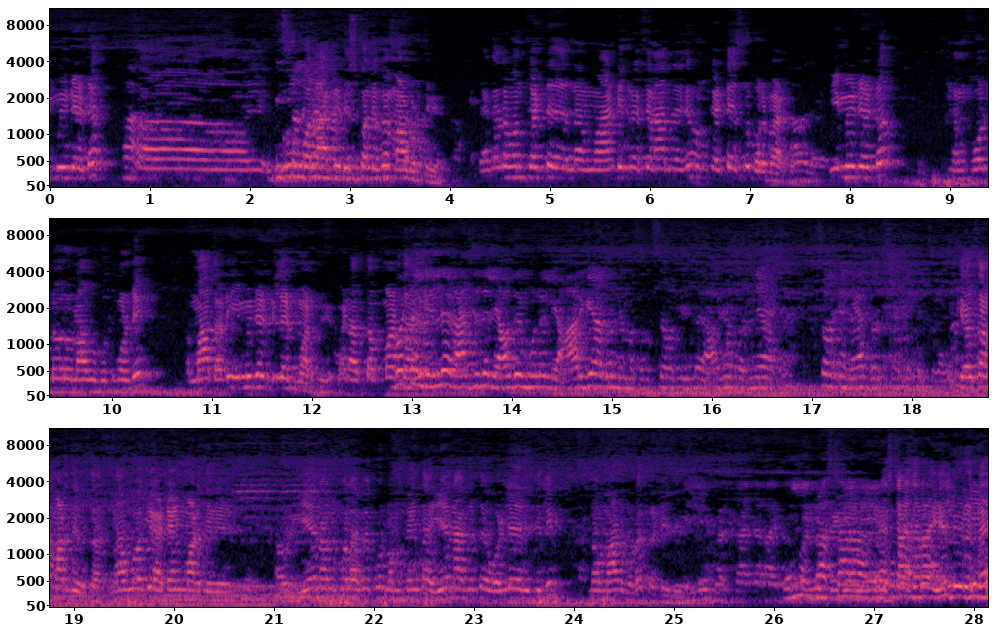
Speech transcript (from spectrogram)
ಇಮಿಡಿಯೇಟ್ ಗ್ರೂಪ್ ಅಲ್ಲಿ ಹಾಕಿ ಡಿಸ್ಕ್ವಾಲಿಫೈ ಮಾಡ್ಬಿಡ್ತೀವಿ. ಯಾಕಂದ್ರೆ ಒಂದ್ ಕೆಟ್ಟ ನಮ್ಮ ಆಂಟಿ ಕ್ರೆಕ್ಷನ್ ಆದ್ರೆ ಒಂದ್ ಕೆಟ್ಟ ಹೆಸರು ಬರಬಾರ್ದು. ಇಮಿಡಿಯೇಟ್ ನಮ್ಮ ಫೋನ್ದವರು ನಾವು ಕುತ್ಕೊಂಡು ಮಾತಾಡಿ ಇಮಿಡಿಯೇಟ್ ಡಿಲೇಟ್ ಮಾಡ್ತೀವಿ. ಬಟ್ ಅದು ತಪ್ಪು ಮಾಡ್ತಾ ಎಲ್ಲೇ ರಾಜ್ಯದಲ್ಲಿ ಯಾವುದೇ ಮೂಲೆಯಲ್ಲಿ ಯಾರಿಗೆ ಆದ್ರೂ ನಿಮ್ಮ ಸಂಸ್ಥೆ ವತಿಯಿಂದ ಯಾರಿಗೆ ಅನ್ಯಾಯ ಕೆಲಸ ಮಾಡ್ತೀವಿ ಸರ್. ನಾವು ಹೋಗಿ ಅಟೆಂಡ್ ಮಾಡ್ತೀವಿ. ಅವ್ರಿಗೆ ಏನು ಅನುಕೂಲ ಆಗಬೇಕು ನಮ್ಮ ಕೈಯಿಂದ ಏನಾಗುತ್ತೆ ಒಳ್ಳೆಯ ರೀತಿಲಿ ನಾವು ಮಾಡ್ಕೊಡಕ್ ಕಟ್ಟಿದೀವಿ ಭ್ರಷ್ಟಾಚಾರ ಎಲ್ಲಿರುತ್ತೆ?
